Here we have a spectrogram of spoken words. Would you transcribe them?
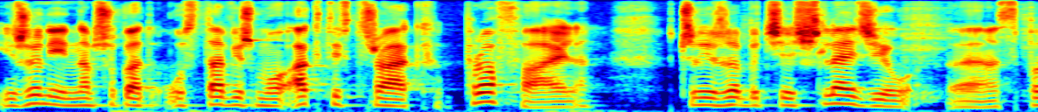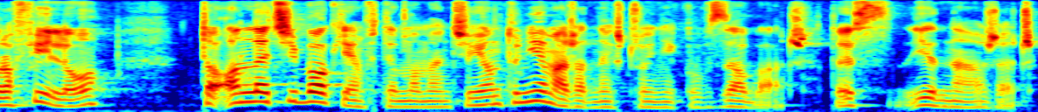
jeżeli na przykład ustawisz mu Active Track Profile, czyli żeby cię śledził e, z profilu, to on leci bokiem w tym momencie i on tu nie ma żadnych czujników, zobacz. To jest jedna rzecz.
